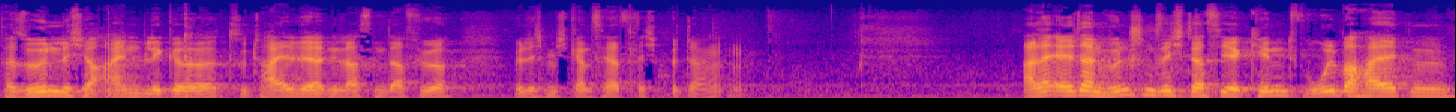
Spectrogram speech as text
persönliche Einblicke zuteilwerden lassen. Dafür will ich mich ganz herzlich bedanken. Alle Eltern wünschen sich, dass ihr Kind wohlbehalten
